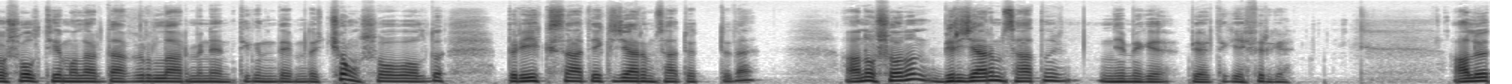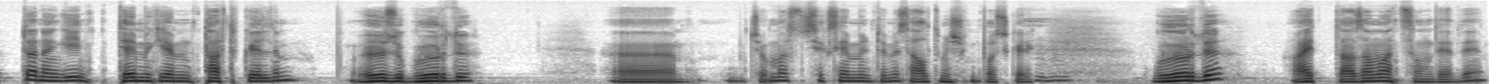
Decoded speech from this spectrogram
ошол темалардагы ырлар менен тигиндей мындай чоң шоу болду. Бир эки саат эки жарым саат өттү да. Анан ошонун бир жарым саатын немеге бердик эфирге. Ал өттү анан кийин темекемди тартып келдим. Өзү көрдү. Болмаса сексен мүнөт эмес алтымыш мүнөт болуш керек. Көрдү. Айтты азаматсың деди.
